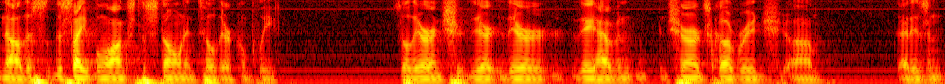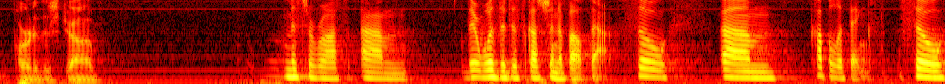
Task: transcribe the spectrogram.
No, this, the site belongs to Stone until they're complete. So they're, insu- they're, they're, they have an insurance coverage, um, that isn't part of this job. Mr. Ross, um, there was a discussion about that. So, um, couple of things. So,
